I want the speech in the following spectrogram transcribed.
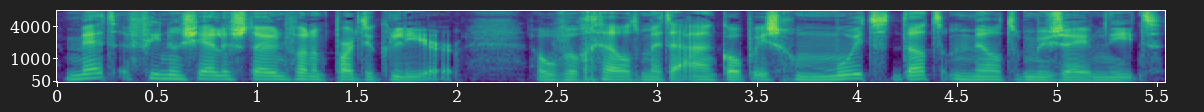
met financiële steun van een particulier. Hoeveel geld met de aankoop is gemoeid, dat meldt het museum niet.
